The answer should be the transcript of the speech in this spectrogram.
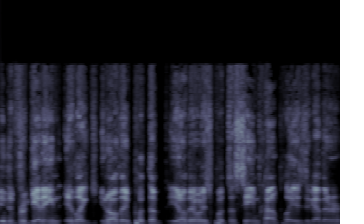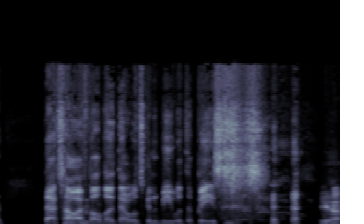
yeah. forgetting it, like you know they put the you know they always put the same kind of plays together. That's how I Mhm. felt like that was gonna be with the bases. Yeah.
